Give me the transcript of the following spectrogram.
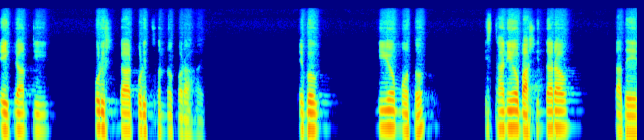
এই গ্রামটি পরিষ্কার পরিচ্ছন্ন করা হয় এবং নিয়ম মতো স্থানীয় বাসিন্দারাও তাদের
